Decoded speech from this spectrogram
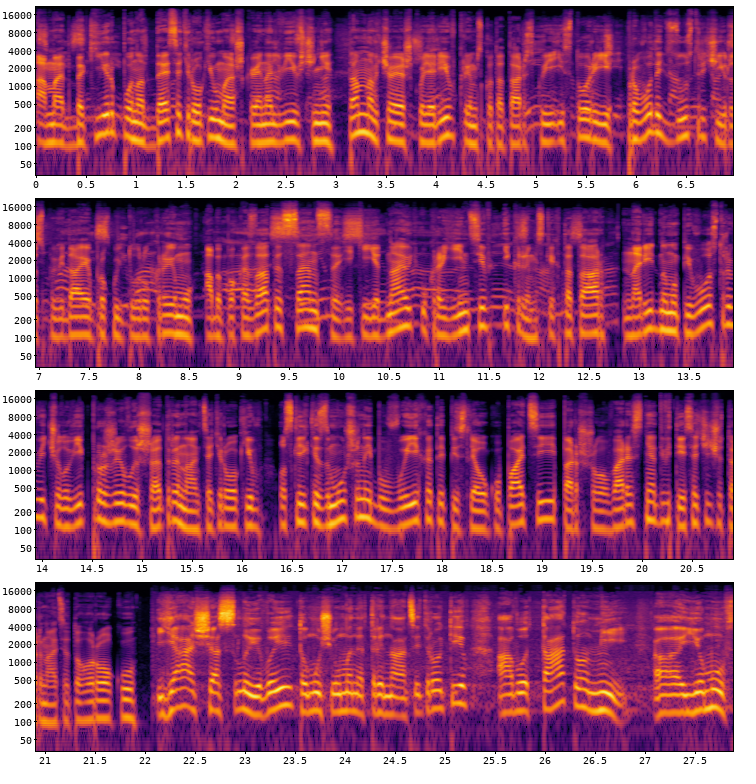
Амет Бекір понад 10 років мешкає на Львівщині. Там навчає школярів кримсько-татарської історії, проводить зустрічі і розповідає про культуру Криму, аби показати сенси, які єднають українців і кримських татар. На рідному півострові чоловік прожив лише 13 років, оскільки змушений був виїхати після окупації 1 вересня 2014 року. Я щасливий, тому що у мене 13 років. А от тато мій е, йому в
